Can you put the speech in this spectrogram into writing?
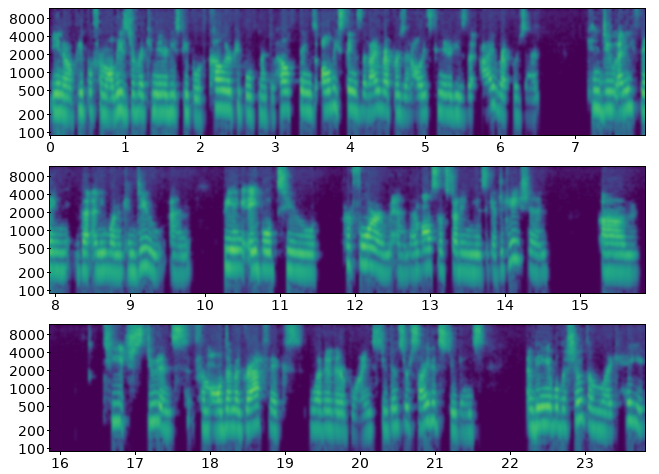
you know, people from all these different communities, people of color, people with mental health things, all these things that I represent, all these communities that I represent, can do anything that anyone can do. And being able to perform, and I'm also studying music education, um, teach students from all demographics, whether they're blind students or sighted students, and being able to show them like, hey,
